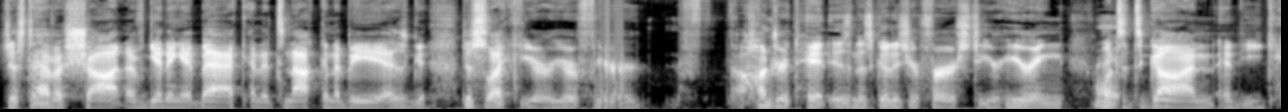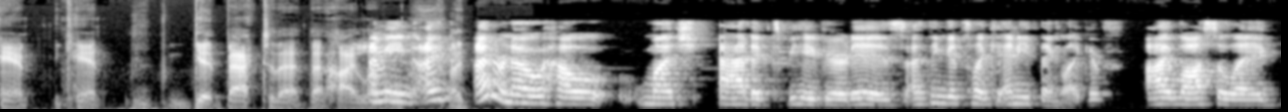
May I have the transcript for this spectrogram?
just to have a shot of getting it back, and it's not going to be as good. Just like your your your hundredth hit isn't as good as your first. Your hearing once it's gone, and you can't you can't get back to that that high level. I mean, I, I- I don't know how much addict behavior it is. I think it's like anything. Like if I lost a leg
